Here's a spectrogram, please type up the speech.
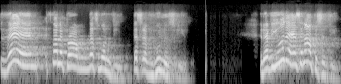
then it's not a problem. That's one view. That's Rav Huna's view. Rav Yehuda has an opposite view.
